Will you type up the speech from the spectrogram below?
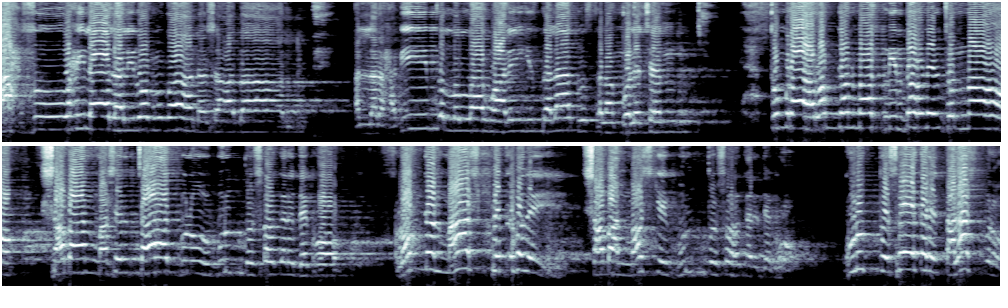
احصوا حلال لرمضان شعبان আল্লাহর হাবিব সাল্লাল্লাহু আলাইহি সাল্লাতু ওয়াসসালাম বলেছেন তোমরা রমজান মাস নির্ধারণের জন্য সাবান মাসের চাঁদগুলো গুরুত্ব সহকারে দেখো। রমজান মাস পেতে হলে সাবান মাসকে গুরুত্ব সহকারে দেখো। গুরুত্ব সহকারে তালাশ করো।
